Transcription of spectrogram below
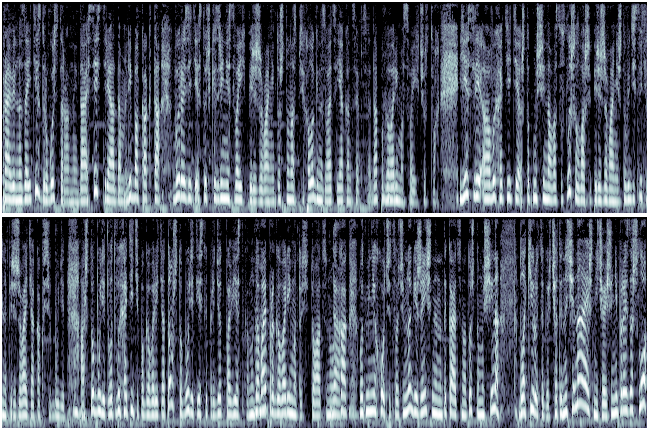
правильно зайти с другой стороны, да, сесть рядом, либо как-то выразить с точки зрения своих переживаний, то, что у нас в психологии называется я-концепция, да, поговорим о своих чувствах. Если а, вы хотите чтобы мужчина вас услышал, ваши переживания, что вы действительно переживаете, а как все будет. Uh-huh. А что будет? Вот вы хотите поговорить о том, что будет, если придет повестка. Ну, uh-huh. давай проговорим эту ситуацию. Ну, да. вот как? Вот мне хочется. Очень многие женщины натыкаются на то, что мужчина блокируется, говорит, что ты начинаешь, ничего еще не произошло.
